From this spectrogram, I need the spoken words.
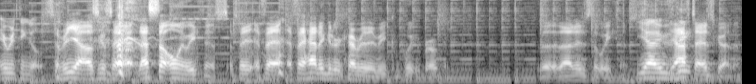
everything else. But yeah, I was gonna say that's the only weakness. If it, if it, if it had a good recovery, they'd be completely broken. The, that is the weakness. Yeah, you if have to edge guard them.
